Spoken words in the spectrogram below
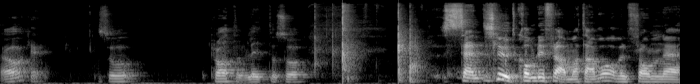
Ja, okej. Okay. Så pratade vi lite och så sen till slut kom det fram att han var väl från eh,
